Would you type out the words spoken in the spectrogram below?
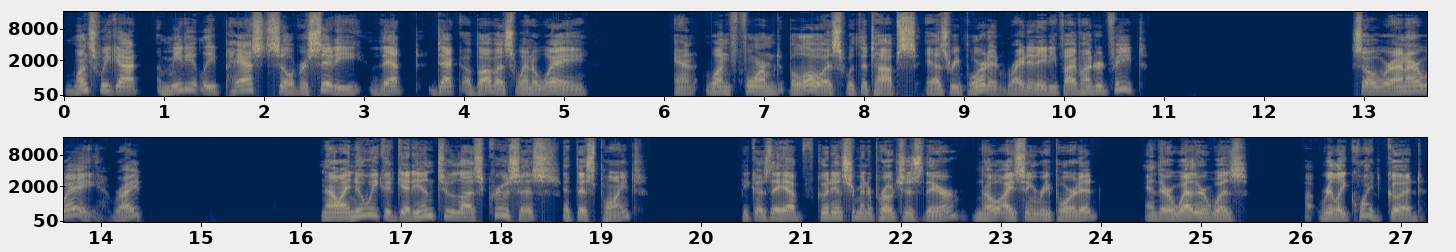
once we got immediately past Silver City, that deck above us went away. and one formed below us with the tops, as reported, right at 8,500 feet. So we're on our way, right? Now, I knew we could get into Las Cruces at this point because they have good instrument approaches there, no icing reported, and their weather was uh, really quite good,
